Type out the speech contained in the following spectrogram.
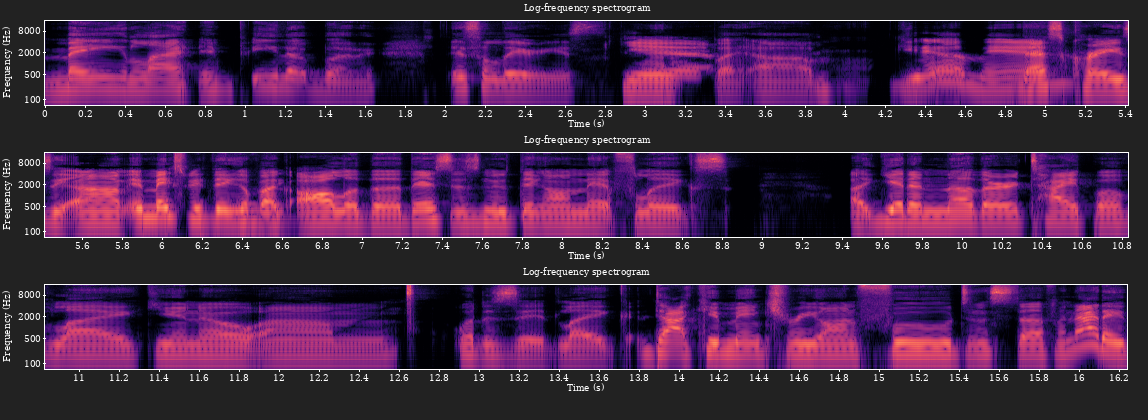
mainlining peanut butter. It's hilarious. Yeah. But um yeah man. that's crazy um it makes me think of like all of the there's this new thing on netflix uh, yet another type of like you know um what is it like documentary on foods and stuff and now they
